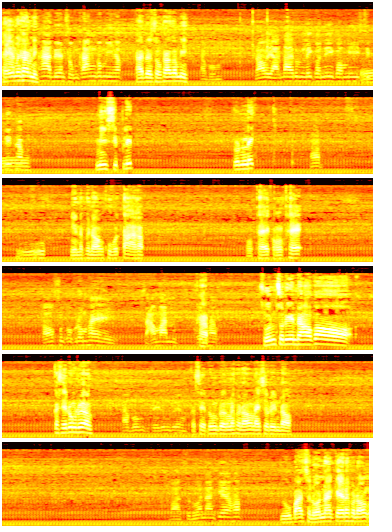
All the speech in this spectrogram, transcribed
แพงไหมครับนี่ห้าเดือนส่งครั้งก็มีครับห้าเดือนสองครั้งก็มีครับผมเราอยากได้รุ่นเล็กกว่านี้ก็มีสิบลิตรครับ มีสิบลิตร รุ่นเล็กครับ โอ้นี่นะพี่น้องคูโบต้าครับ ของแท้ของแท้ เขาฝึกอบรมให้สามวันครับเองศูนย์สุรินทร์เราก็เกษตรรุ่งเรืองครับผมเสร็จรุ่งเรือง เกษตรรุ่งเรืองนะพี่น้องในสุรินทร์เรา บ้าน สวนวนนางแก้วครับอยู่บ้านสนวนนาแกนะพี่น้อง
